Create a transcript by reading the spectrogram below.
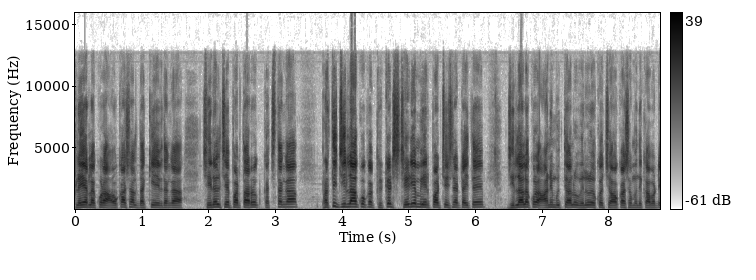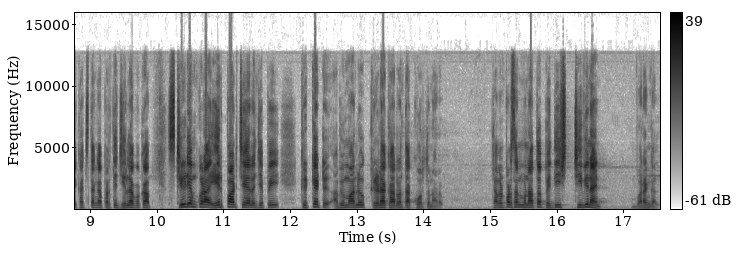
ప్లేయర్లకు కూడా అవకాశాలు దక్కే విధంగా చర్యలు చేపడతారు. ఖచ్చితంగా ప్రతి జిల్లాకు ఒక క్రికెట్ స్టేడియం ఏర్పాటు చేసినట్లయితే జిల్లాలో కూడా ఆనిముత్యాలు వెలుగులోకి వచ్చే అవకాశం ఉంది కాబట్టి ఖచ్చితంగా ప్రతి జిల్లాకు ఒక స్టేడియం కూడా ఏర్పాటు చేయాలని చెప్పి క్రికెట్ అభిమానులు క్రీడాకారులంతా కోరుతున్నారు. కమల్ పర్సన్ మునాతో పెద్ద టీవీ నైన్ వరంగల్.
